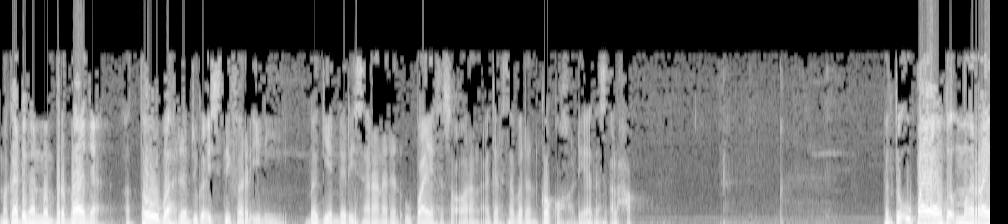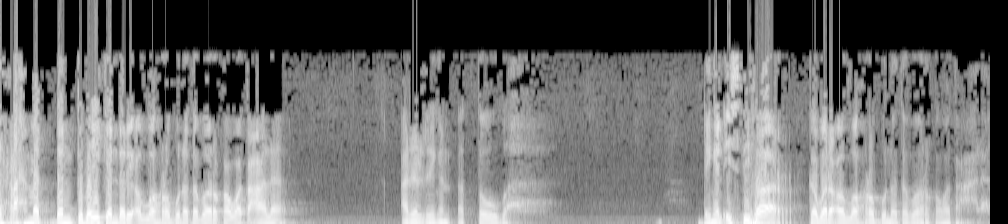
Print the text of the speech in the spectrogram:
Maka dengan memperbanyak taubah dan juga istighfar ini bagian dari sarana dan upaya seseorang agar sabar dan kokoh di atas al-haq. Bentuk upaya untuk meraih rahmat dan kebaikan dari Allah Rabbuna Tabaraka wa Ta'ala adalah dengan at-taubah. Dengan istighfar kepada Allah Rabbuna Tabaraka wa Ta'ala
